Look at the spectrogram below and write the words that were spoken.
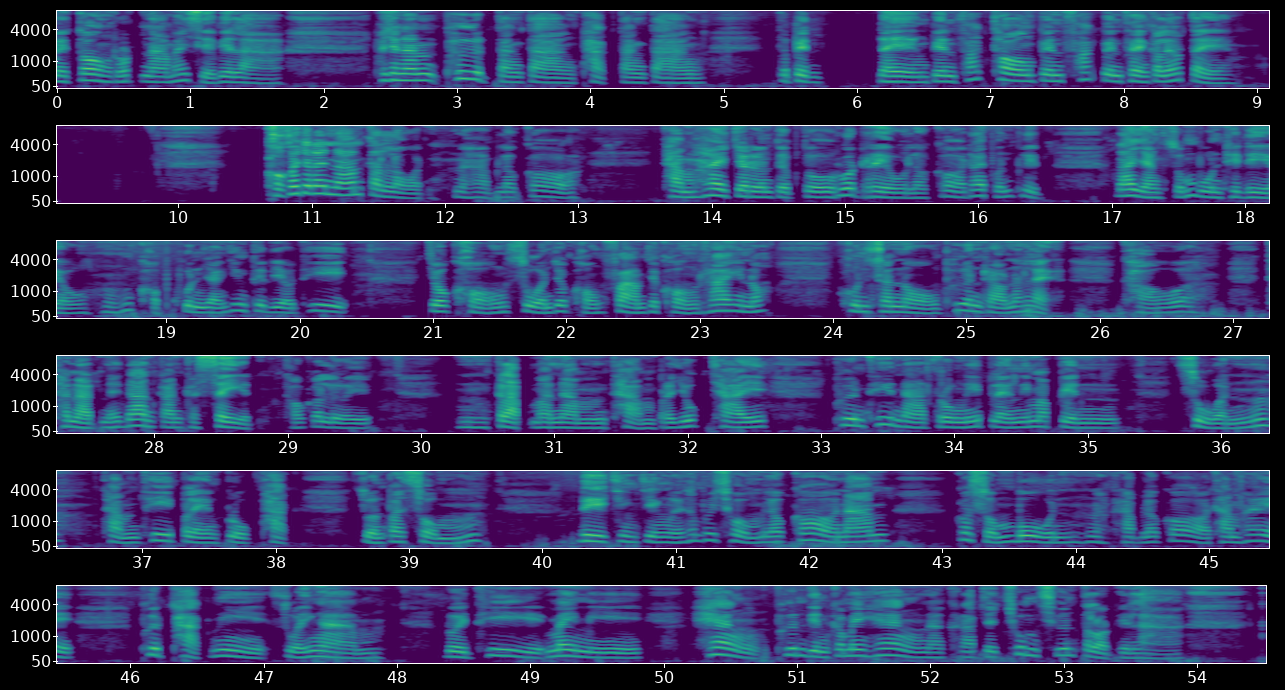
ไม่ต้องรดน้ำให้เสียเวลา ราะฉะนั้นพืชต่างๆ ผักต่างๆ จะเป็นแดงเป็นฟักทองเป็นฟักเป็นแฟงก็แล้วแต่เขาก็จะได้น้ำตลอดนะครับ แล้วก็ทำให้เจริญเติบโตรวดเร็ว แล้วก็ได้ผลผลิตได้อย่างสมบูรณ์ทีเดียว ขอบคุณอย่างยิ่งทีเดียวที่เจ้าของสวนเจ้าของฟาร์มเจ้าของไร่เนาะคุณสนองเพื่อนเรานั่นแหละ เขาถนัดในด้านการเกษตร เขาก็เลย กลับมานำทำประยุกต์ใช้พื้นที่นาตรงนี้แปลงนี้มาเป็นสวนทำที่แปลงปลูกผักสวนผสมดีจริง ๆ เลยท่านผู้ชม แล้วก็น้ำก็สมบูรณ์นะครับ แล้วก็ทำให้พืชผักนี่สวยงาม โดยที่ไม่มีแห้งพื้นดินก็ไม่แห้งนะครับ จะชุ่มชื้นตลอดเวลา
